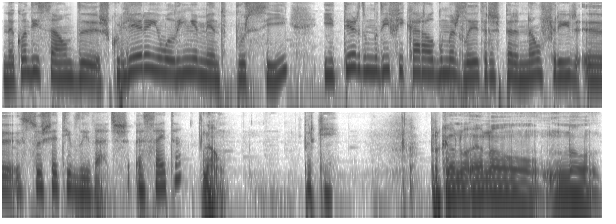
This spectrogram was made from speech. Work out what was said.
na condição de escolherem o alinhamento por si e ter de modificar algumas letras para não ferir uh, suscetibilidades. Aceita? Não. Porquê? Porque eu não, eu não, não,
